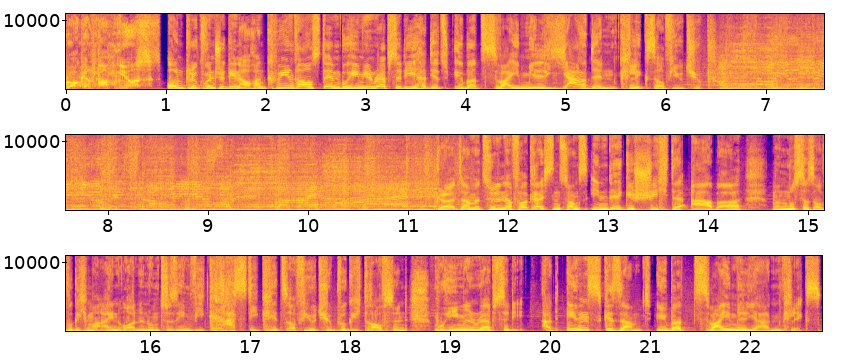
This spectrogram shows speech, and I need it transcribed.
Rock and Pop News. Und Glückwünsche gehen auch an Queen raus, denn Bohemian Rhapsody hat jetzt über zwei Milliarden Klicks auf YouTube. Gehört damit zu den erfolgreichsten Songs in der Geschichte, aber man muss das auch wirklich mal einordnen, um zu sehen, wie krass die Kids auf YouTube wirklich drauf sind. Bohemian Rhapsody hat insgesamt über zwei Milliarden Klicks.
